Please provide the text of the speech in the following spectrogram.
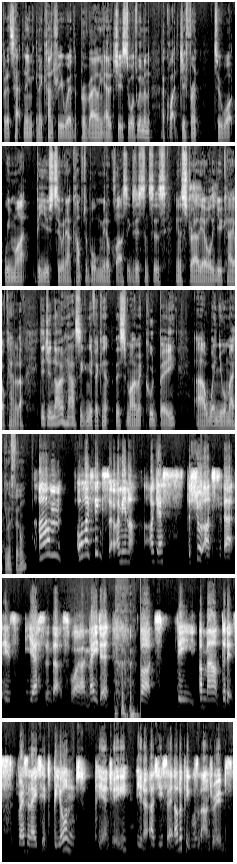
but it's happening in a country where the prevailing attitudes towards women are quite different to what we might be used to in our comfortable middle class existences in Australia or the UK or Canada. Did you know how significant this moment could be uh, when you were making the film? Um, well, I think so. I mean, I, I guess the short answer to that is yes, and that's why I made it. but the amount that it's resonated beyond PNG, you know, as you say, in other people's lounge rooms,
